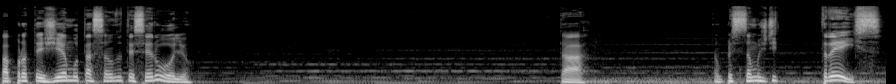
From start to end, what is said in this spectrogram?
para proteger a mutação do terceiro olho. Tá. Então precisamos de três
